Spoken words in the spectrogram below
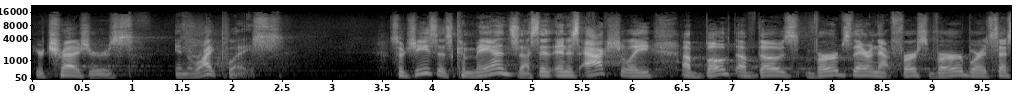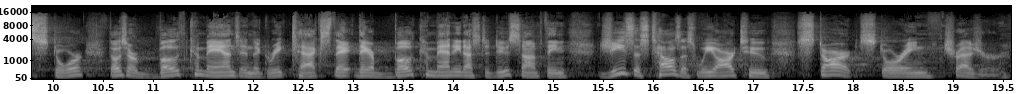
your treasures in the right place. So Jesus commands us, and it's actually uh, both of those verbs there in that first verb where it says store, those are both commands in the Greek text. They, they are both commanding us to do something. Jesus tells us we are to start storing treasure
